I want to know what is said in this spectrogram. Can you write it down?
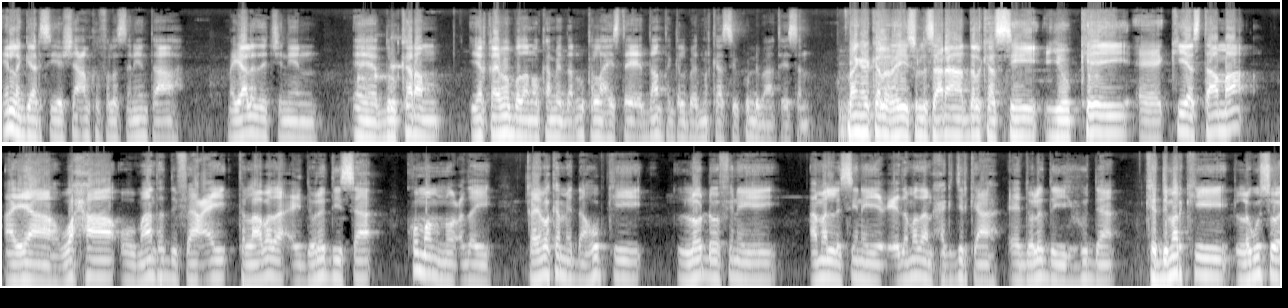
in la gaarsiiyo shacabka falastiiniinta ah. Magaalada jiniin ee dulkaram iyo qaybo badan oo ka a dhulka la haysta ee daanta galbeed markaasi ku dhibaataysan. Dhanka kale ra'iisul wasaaraha dalkaasi u k ee kiastama ayaa waxa uu maanta difaacay tallaabada ay dowladdiisa ku mamnuucday qaybo ka mid ah hubkii loo dhoofinayey ama la siinayay ciidamadan xagjirka ah ee dowladda yuhuudda kadib markii lagu soo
